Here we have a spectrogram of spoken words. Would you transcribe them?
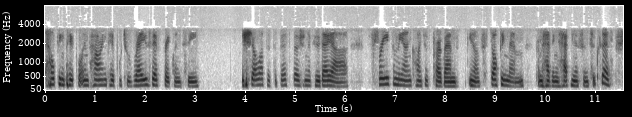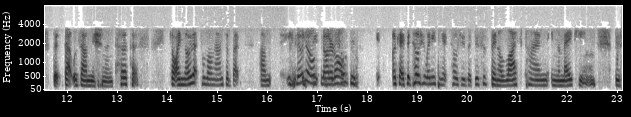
helping people, empowering people to raise their frequency, show up as the best version of who they are, free from the unconscious programs, you know, stopping them from having happiness and success, that that was our mission and purpose. So I know that's a long answer, but um, no, no, not at all. You, okay, if it tells you anything, it tells you that this has been a lifetime in the making, this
